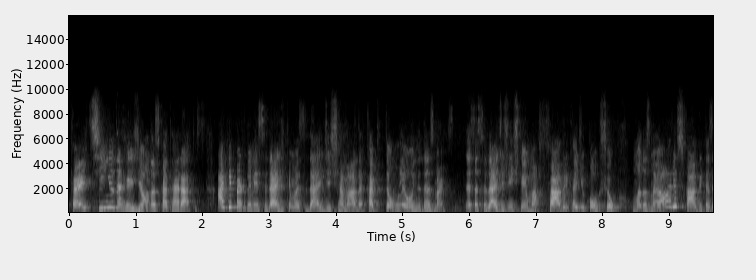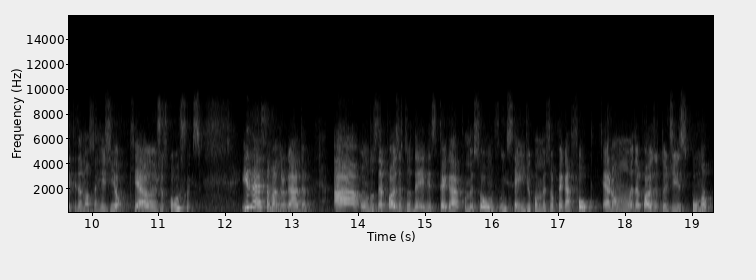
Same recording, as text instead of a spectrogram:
Pertinho da região das Cataratas. Aqui perto da minha cidade tem uma cidade chamada Capitão Leone das Marques. Nessa cidade a gente tem uma fábrica de colchão, uma das maiores fábricas aqui da nossa região, que é a Anjos Colchões. E nessa madrugada, a, um dos depósitos deles pega, começou um incêndio, começou a pegar fogo. Era um depósito de espuma,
